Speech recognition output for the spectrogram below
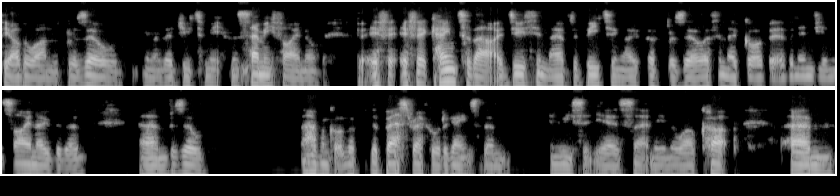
the other one, Brazil, you know, they're due to meet in the semi-final. But if it, if it came to that, I do think they have the beating of Brazil. I think they've got a bit of an Indian sign over them. Um, Brazil haven't got the, the best record against them in recent years, certainly in the World Cup. Um,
